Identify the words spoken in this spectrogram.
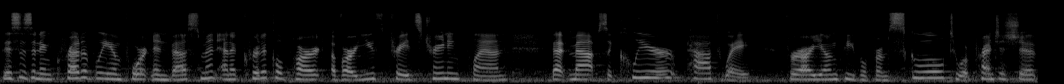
This is an incredibly important investment and a critical part of our youth trades training plan that maps a clear pathway for our young people from school to apprenticeship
